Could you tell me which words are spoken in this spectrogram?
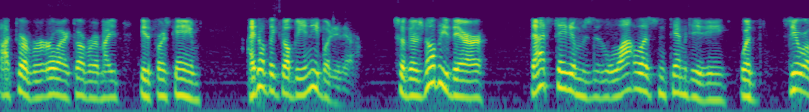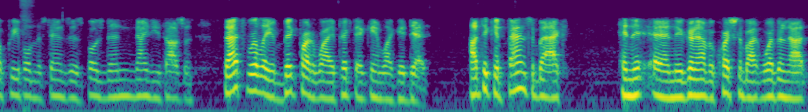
October, early October, it might be the first game. I don't think there'll be anybody there. So there's nobody there, that stadium is a lot less intimidating with zero people in the stands as opposed to 90,000. That's really a big part of why I picked that game like I did. I think if fans are back and they, and they're going to have a question about whether or not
